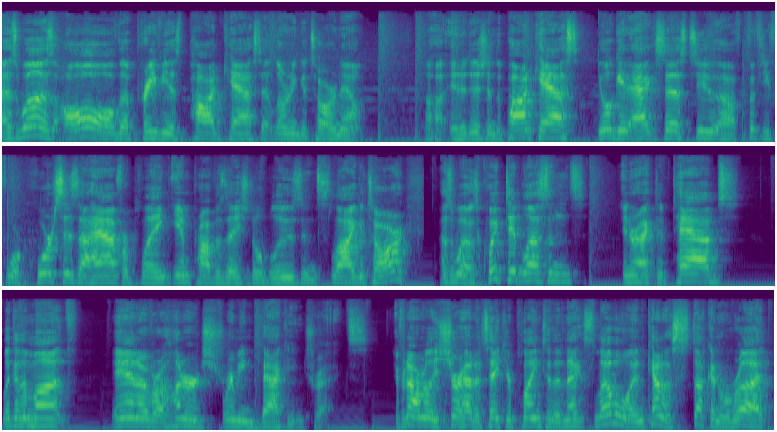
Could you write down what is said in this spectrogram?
as well as all the previous podcasts at Learning Guitar Now. Uh, in addition to the podcast, you'll get access to uh, 54 courses I have for playing improvisational blues and slide guitar, as well as quick tip lessons, interactive tabs, lick of the month, and over 100 streaming backing tracks. If you're not really sure how to take your playing to the next level and kind of stuck in a rut,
